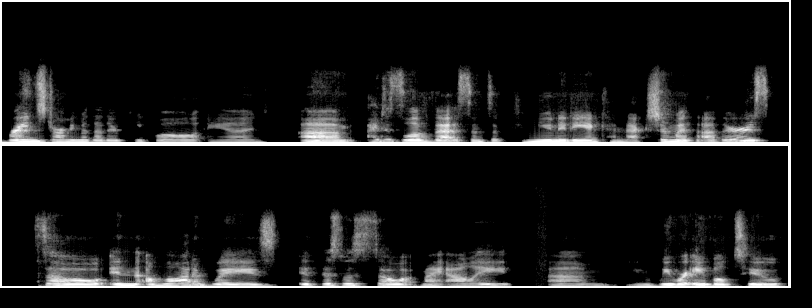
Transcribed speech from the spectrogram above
brainstorming with other people and um, i just love that sense of community and connection with others so in a lot of ways if this was so up my alley um, you, we were able to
